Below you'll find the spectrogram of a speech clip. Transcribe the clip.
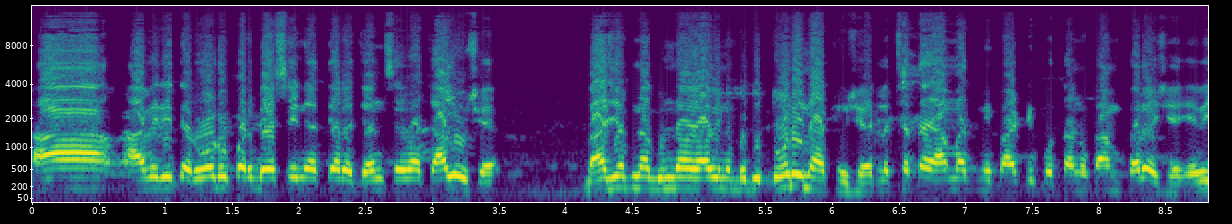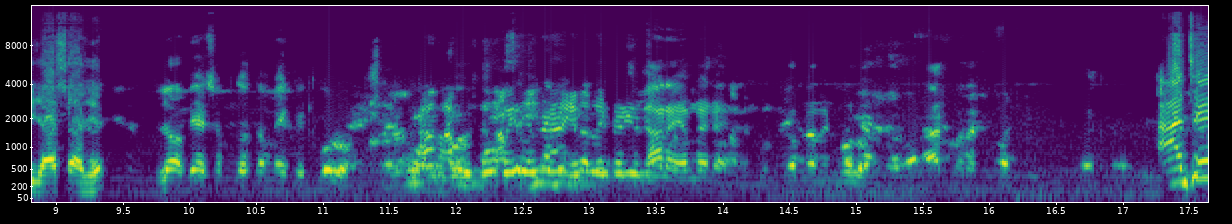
આ આવી રીતે રોડ ઉપર બેસીને અત્યારે જનસેવા ચાલુ છે. ભાજપના ગુંડાઓ આવીને બધું તોડી નાખ્યું છે એટલે છતાંય આમ આદમી પાર્ટી પોતાનું કામ કરે છે એવી જ આશા છે. લો બે શબ્દો તમે કંઈક બોલો. ના ના એમને બોલો. હાથ પર રાખો. આજે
